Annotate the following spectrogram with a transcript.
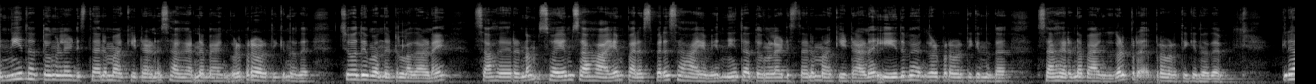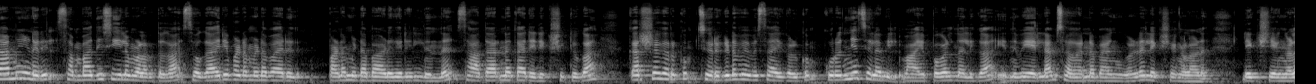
എന്നീ തത്വങ്ങളെ അടിസ്ഥാനമാക്കിയിട്ടാണ് സഹകരണ ബാങ്കുകൾ പ്രവർത്തിക്കുന്നത്. ചോദ്യം വന്നിട്ടുള്ളതാണ് സഹകരണം സ്വയം സഹായം പരസ്പര സഹായം എന്നീ തത്വങ്ങളെ അടിസ്ഥാനമാക്കിയിട്ടാണ് ഏത് ബാങ്കുകൾ പ്രവർത്തിക്കുന്നത്? സഹകരണ ബാങ്കുകൾ പ്രവർത്തിക്കുന്നത്. ഗ്രാമീണരിൽ സമ്പാദ്യശീലം വളർത്തുക സ്വകാര്യ പണമിടപാട് പണമിടപാടുകരിൽ നിന്ന് സാധാരണക്കാരെ രക്ഷിക്കുക കർഷകർക്കും ചെറുകിട വ്യവസായികൾക്കും കുറഞ്ഞ ചെലവിൽ വായ്പകൾ നൽകുക എന്നിവയെല്ലാം സഹകരണ ബാങ്കുകളുടെ ലക്ഷ്യങ്ങളാണ്. ലക്ഷ്യങ്ങൾ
